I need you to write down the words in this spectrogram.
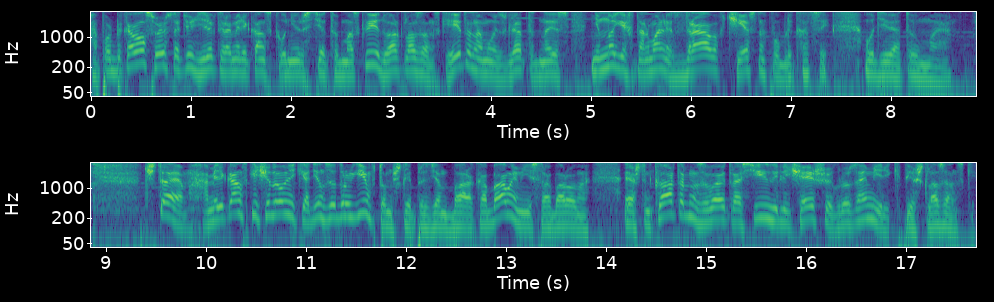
опубликовал свою статью директор Американского университета в Москве Эдуард Лазанский. И это, на мой взгляд, одна из немногих нормальных, здравых, честных публикаций от 9 мая. Читаем. Американские чиновники один за другим, в том числе президент Барак Обама и министр обороны Эштон Картер, называют Россию величайшей угрозой Америки, пишет Лазанский.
